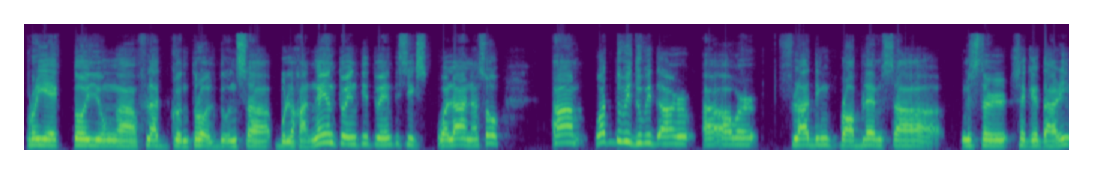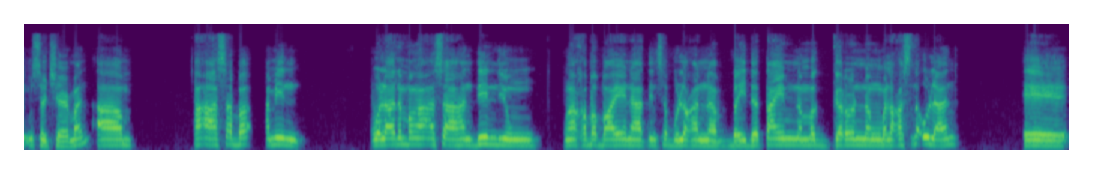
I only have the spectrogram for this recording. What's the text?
proyekto yung uh, flood control doon sa Bulacan. Ngayon 2026 wala na. So um, what do we do with our uh, our flooding problems uh, Mr. Secretary, Mr. Chairman? Um aasa ba I mean wala na mga asahan din yung mga kababayan natin sa Bulacan na by the time na magkaroon ng malakas na ulan eh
